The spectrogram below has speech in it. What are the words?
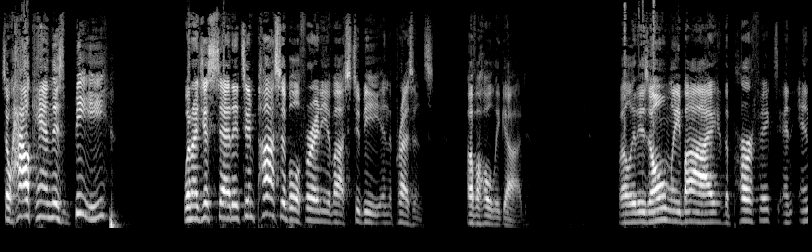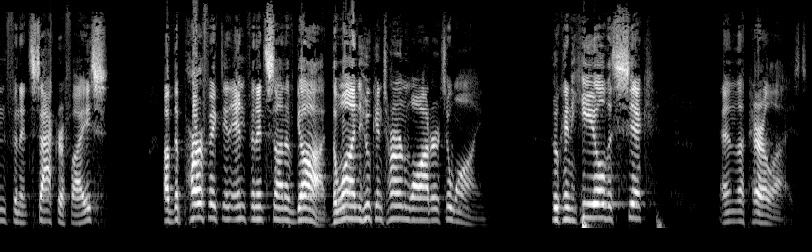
So, how can this be when I just said it's impossible for any of us to be in the presence of a holy God? Well, it is only by the perfect and infinite sacrifice of the perfect and infinite Son of God, the one who can turn water to wine, who can heal the sick and the paralyzed,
